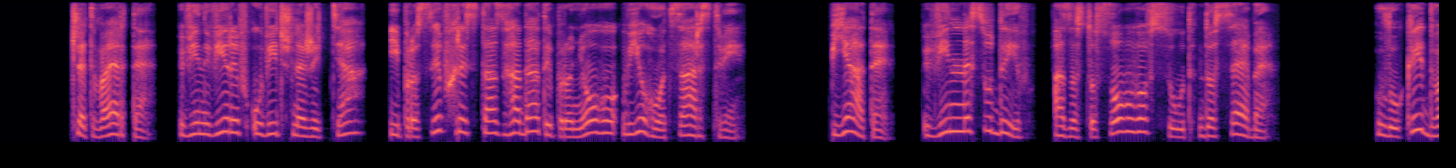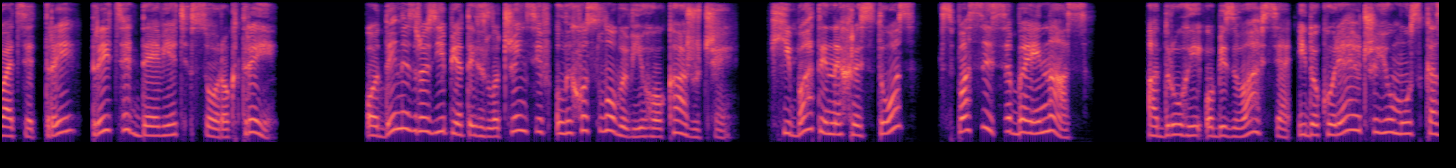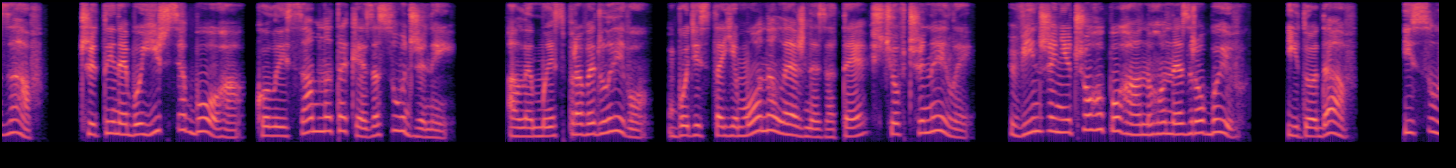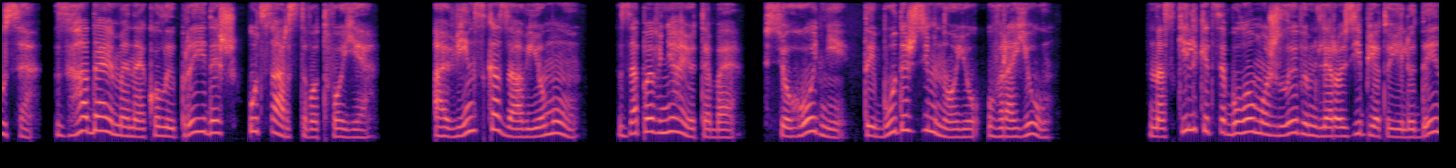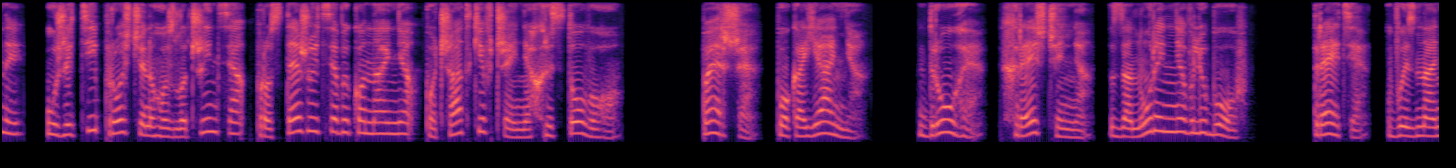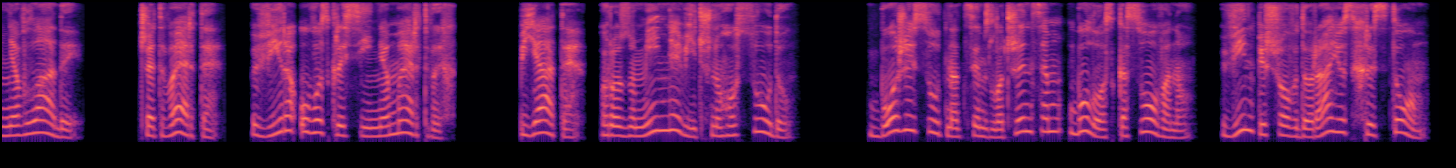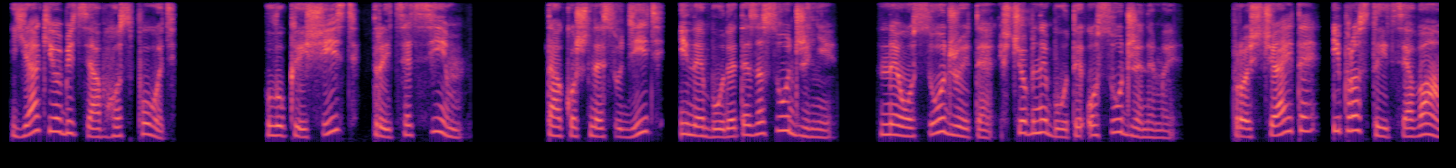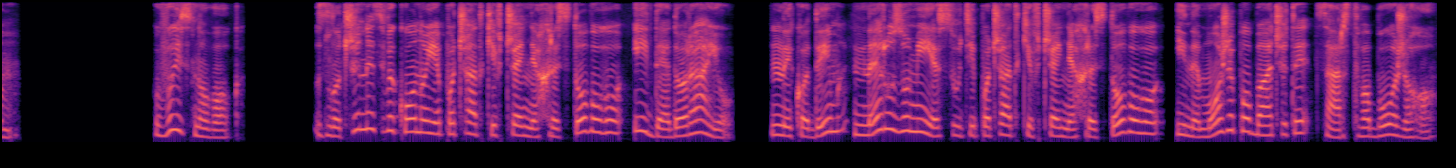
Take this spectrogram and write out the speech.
Четверте. Він вірив у вічне життя і просив Христа згадати про нього в Його царстві. П'яте. Він не судив, а застосовував суд до себе. Луки 23, 39, 43 Один із розіп'ятих злочинців лихословив його, кажучи Хіба ти не Христос? Спаси себе і нас. А другий обізвався і, докоряючи йому, сказав Чи ти не боїшся Бога, коли й сам на таке засуджений? Але ми справедливо, бо дістаємо належне за те, що вчинили. Він же нічого поганого не зробив. І додав Ісусе, згадай мене, коли прийдеш у царство Твоє. А він сказав йому Запевняю тебе, сьогодні ти будеш зі мною в раю. Наскільки це було можливим для розіп'ятої людини, у житті прощеного злочинця простежується виконання початків вчення Христового. Перше покаяння, друге хрещення, занурення в любов, третє визнання влади, четверте віра у Воскресіння мертвих, п'яте розуміння вічного суду. Божий суд над цим злочинцем було скасовано. Він пішов до раю з Христом, як і обіцяв Господь. Луки 6, 37 Також не судіть і не будете засуджені. Не осуджуйте, щоб не бути осудженими. Прощайте і проститься вам. Висновок Злочинець виконує початки вчення Христового і йде до раю. Никодим не розуміє суті початків вчення Христового і не може побачити Царства Божого.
